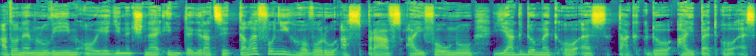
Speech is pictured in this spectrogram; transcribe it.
A to nemluvím o jedinečné integraci telefonních hovorů a zpráv z iPhoneu jak do macOS, tak do iPadOS.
